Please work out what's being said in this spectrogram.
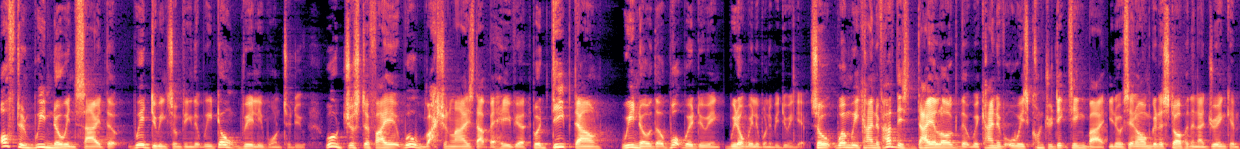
often we know inside that we're doing something that we don't really want to do. We'll justify it, we'll rationalize that behavior, but deep down, we know that what we're doing, we don't really want to be doing it. So when we kind of have this dialogue that we're kind of always contradicting by, you know, saying, oh, I'm going to stop and then I drink. And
